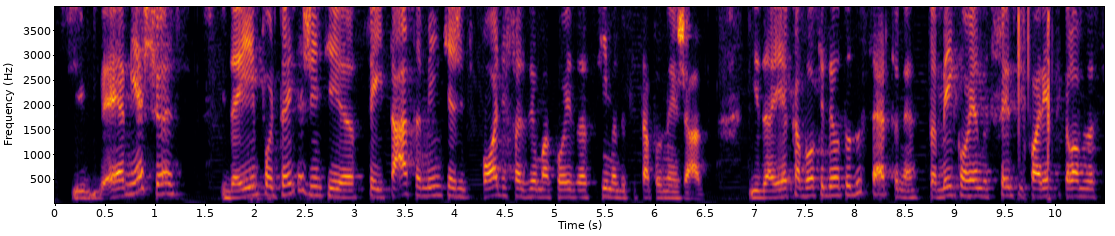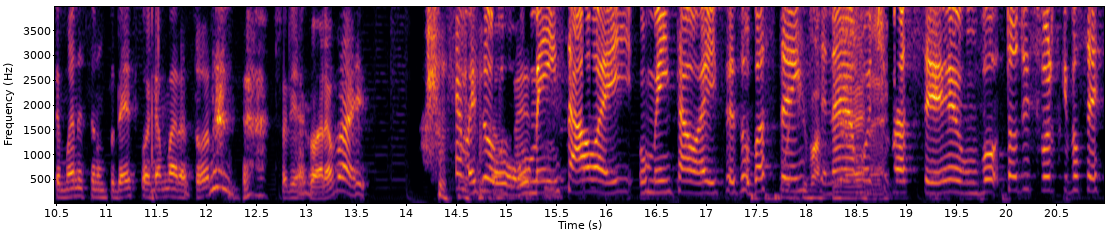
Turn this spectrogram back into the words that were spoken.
Se, é a minha chance. E daí é importante a gente aceitar também que a gente pode fazer uma coisa acima do que está planejado. E daí acabou que deu tudo certo, né? Também correndo 140 km a semana, se não pudesse correr a maratona, falei, agora vai. É, mas o, o, mental aí, o mental aí pesou bastante, Motivação, né? A né? motivação, né? todo o esforço que você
